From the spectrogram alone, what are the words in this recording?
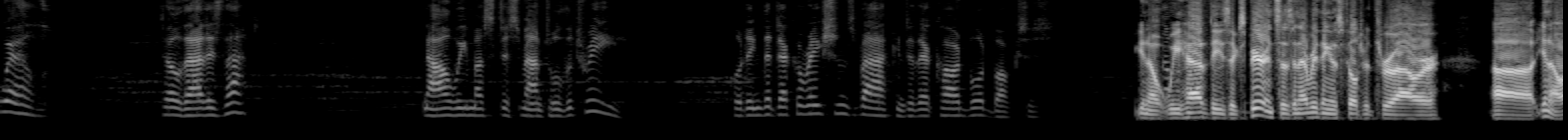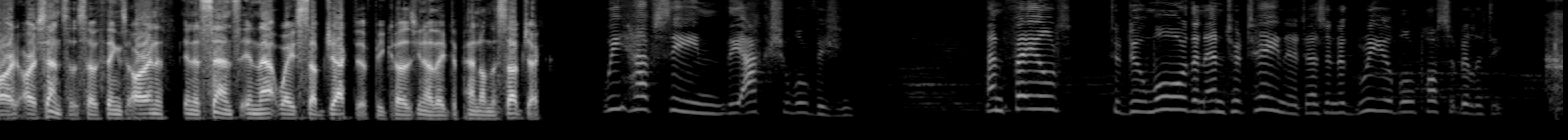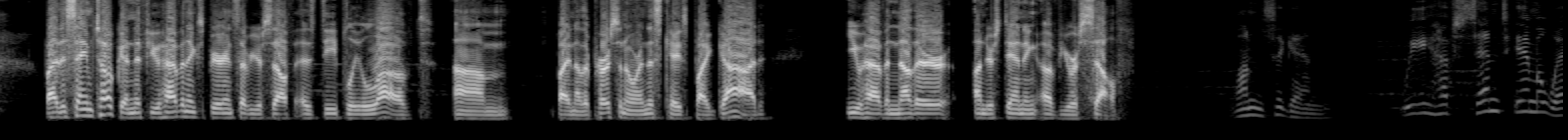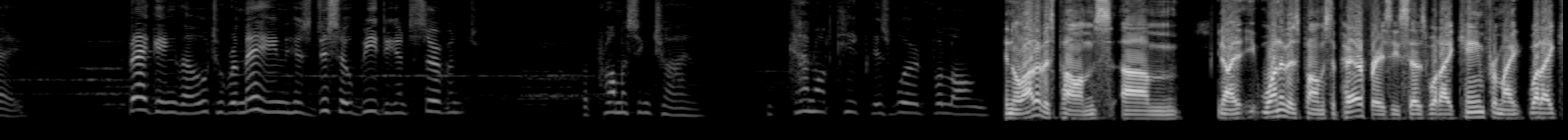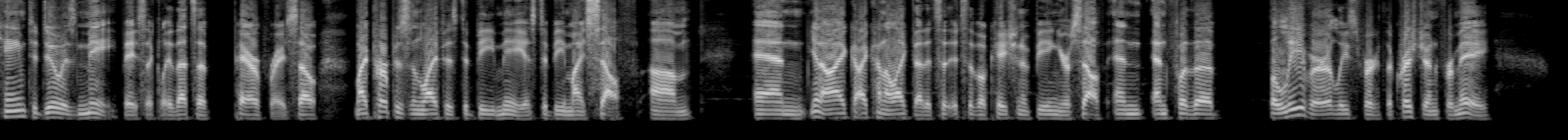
Well, so that is that. Now we must dismantle the tree, putting the decorations back into their cardboard boxes. you know we have these experiences and everything is filtered through our uh, you know our, our senses so things are in a, in a sense in that way subjective because you know they depend on the subject We have seen the actual vision and failed to do more than entertain it as an agreeable possibility. by the same token if you have an experience of yourself as deeply loved um, by another person or in this case by god you have another understanding of yourself Once again, we have sent him away, begging, though, to remain his disobedient servant, the promising child who cannot keep his word for long. in a lot of his poems, um, you know, one of his poems, to paraphrase, he says, "What I came for my, what I came to do is me." Basically, that's a paraphrase. So, my purpose in life is to be me, is to be myself. Um, and you know, I, I kind of like that. It's a, it's the vocation of being yourself. And and for the believer, at least for the Christian, for me,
